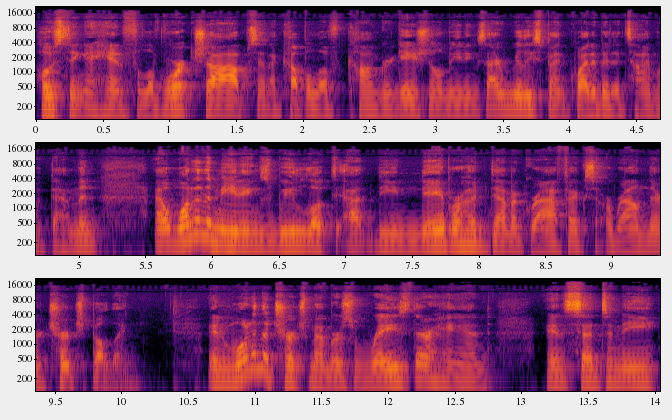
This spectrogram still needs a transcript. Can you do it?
hosting a handful of workshops and a couple of congregational meetings. I really spent quite a bit of time with them. And at one of the meetings, we looked at the neighborhood demographics around their church building. And one of the church members raised their hand and said to me,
